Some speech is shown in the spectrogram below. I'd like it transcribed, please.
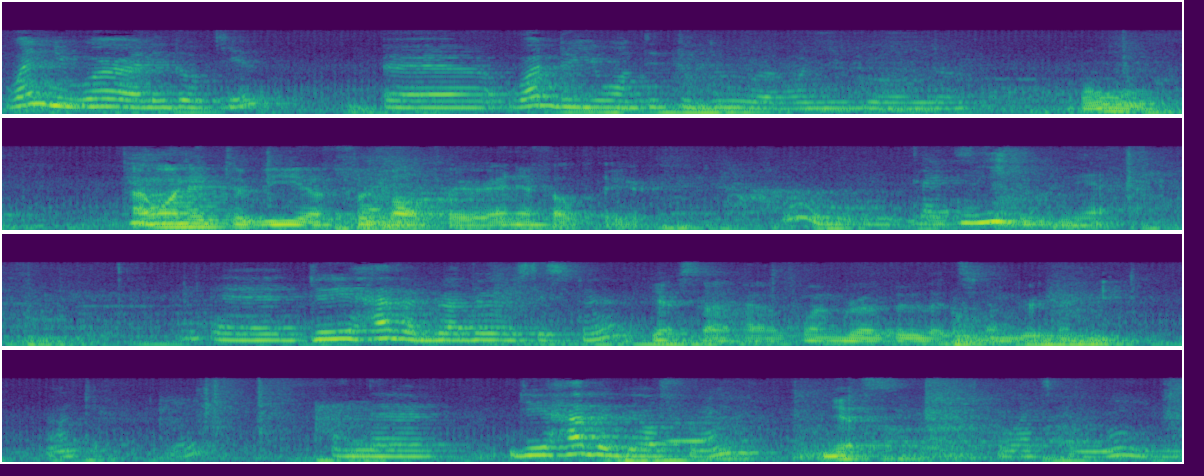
when you were a little kid, uh, what do you wanted to do uh, when you grow older? Oh, I wanted to be a football player, NFL player. Ooh, like me. Yeah. Uh, do you have a brother or sister? Yes, I have one brother that's younger than me. Okay. And uh, do you have a girlfriend? Yes. What's her name?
